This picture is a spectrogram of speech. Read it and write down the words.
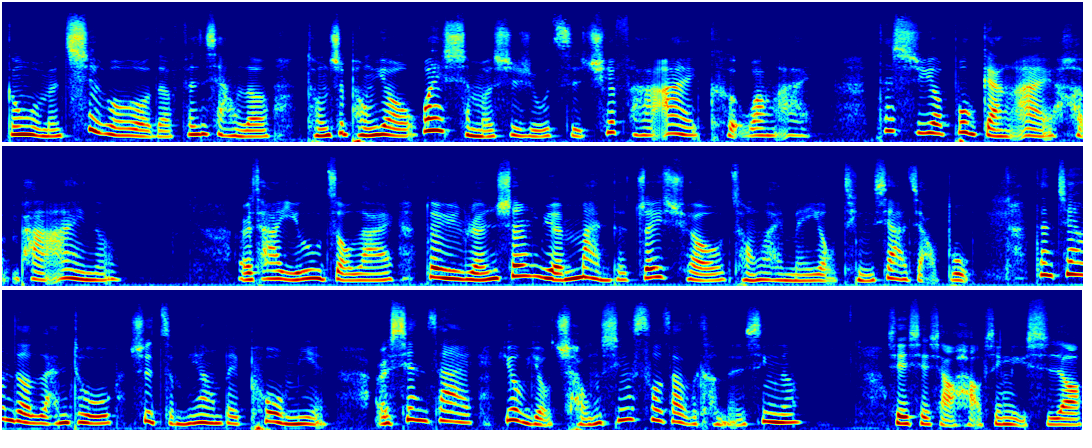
跟我们赤裸裸的分享了同志朋友为什么是如此缺乏爱、渴望爱，但是又不敢爱、很怕爱呢？而他一路走来，对于人生圆满的追求从来没有停下脚步。但这样的蓝图是怎么样被破灭，而现在又有重新塑造的可能性呢？谢谢小豪心理师哦，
